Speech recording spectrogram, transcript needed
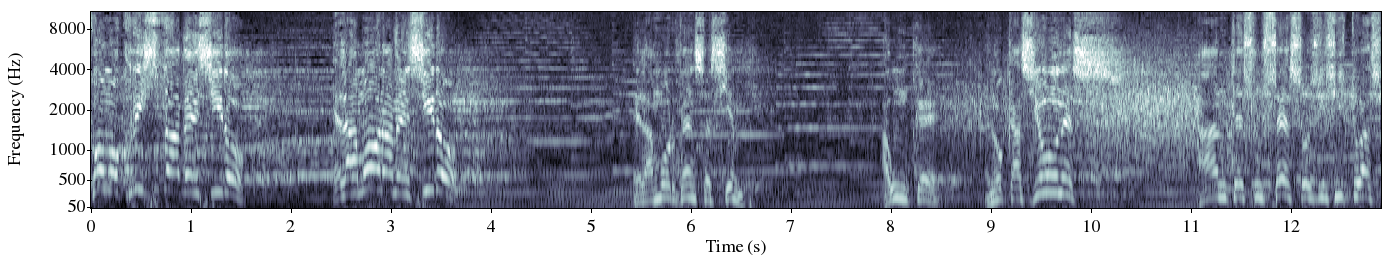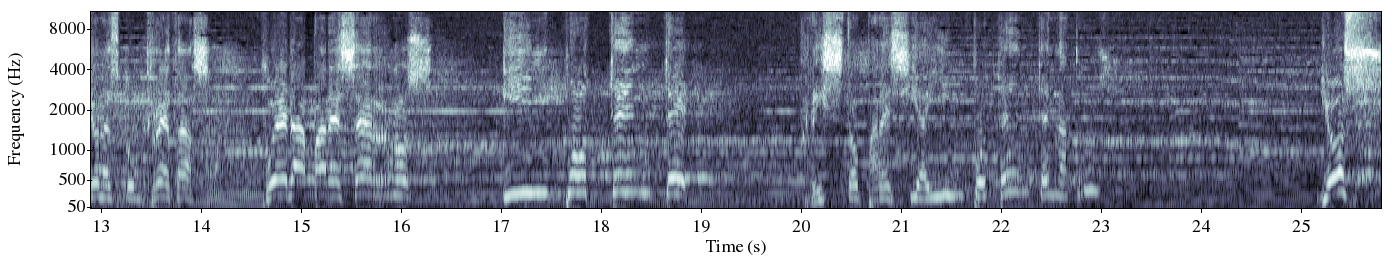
como Cristo ha vencido. El amor ha vencido. El amor vence siempre. Aunque en ocasiones, ante sucesos y situaciones concretas, pueda parecernos impotente. Cristo parecía impotente en la cruz. Dios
